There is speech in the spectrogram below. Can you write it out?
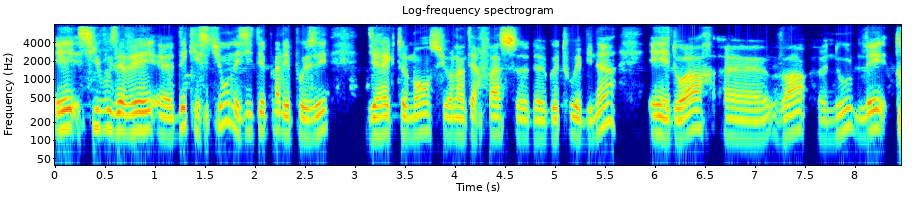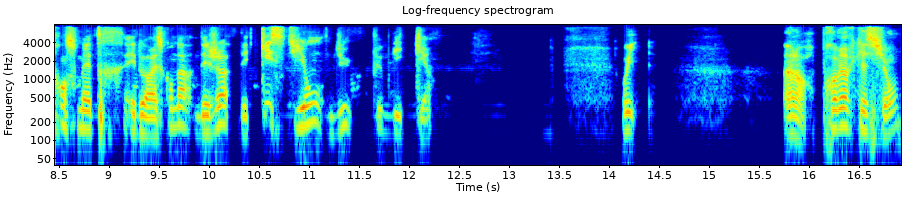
Et si vous avez des questions, n'hésitez pas à les poser directement sur l'interface de GoToWebinar et Edouard euh, va nous les transmettre. Edouard, est-ce qu'on a déjà des questions du public? Oui. Alors, première question.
